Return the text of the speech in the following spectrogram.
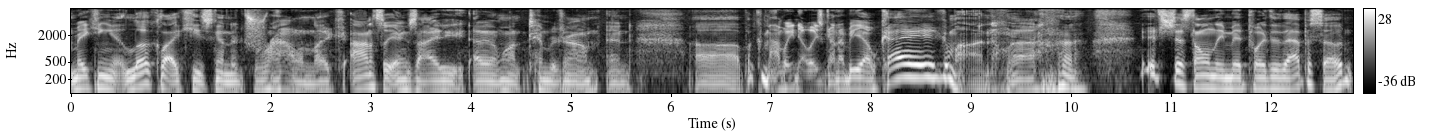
making it look like he's gonna drown. Like honestly, anxiety. I didn't want him to drown, and uh, but come on, we know he's gonna be okay. Come on, uh, it's just only midpoint through the episode.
